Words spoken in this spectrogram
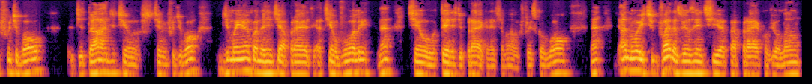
futebol de tarde, tinha os times de futebol, de manhã, quando a gente ia à praia, tinha o vôlei, né? tinha o tênis de praia, que a gente chamava frescobol. Né? À noite, várias vezes a gente ia para a praia com violão,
